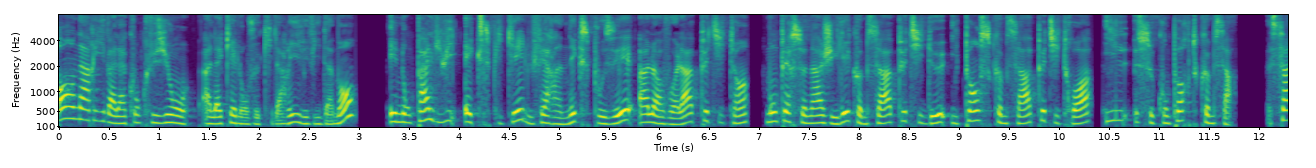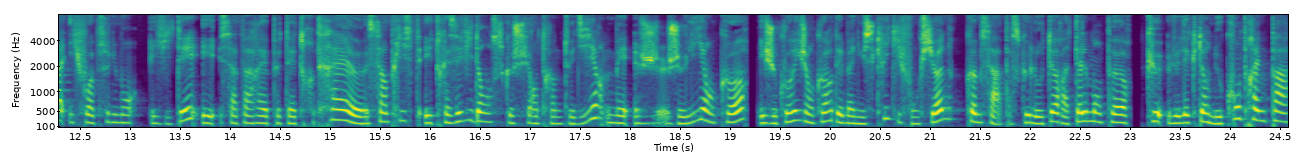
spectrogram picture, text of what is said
en arrive à la conclusion à laquelle on veut qu'il arrive, évidemment, et non pas lui expliquer, lui faire un exposé. Alors voilà, petit 1, mon personnage, il est comme ça, petit 2, il pense comme ça, petit 3, il se comporte comme ça. Ça, il faut absolument éviter et ça paraît peut-être très euh, simpliste et très évident ce que je suis en train de te dire, mais je, lis encore et je corrige encore des manuscrits qui fonctionnent comme ça parce que l'auteur a tellement peur que le lecteur ne comprenne pas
